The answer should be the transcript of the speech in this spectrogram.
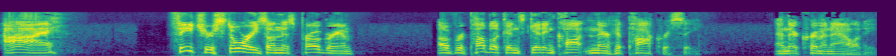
I, feature stories on this program of Republicans getting caught in their hypocrisy and their criminality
